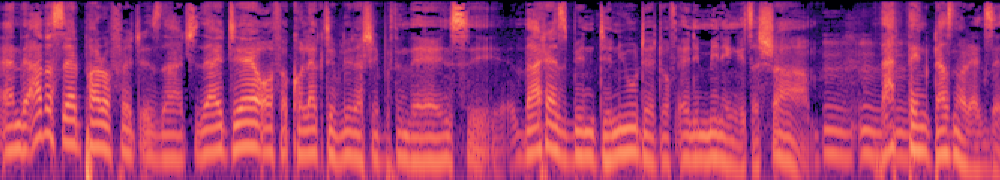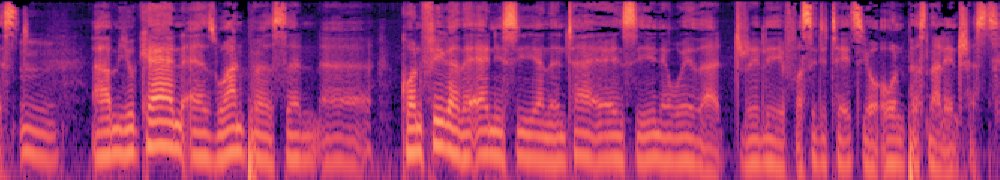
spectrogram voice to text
And the other sad part of it is that the idea of a collective leadership within the ANC that has been denuded of any meaning. It's a sham. that thing does not exist. Um, you can, as one person, uh, configure the NEC and the entire ANC in a way that really facilitates your own personal interests.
